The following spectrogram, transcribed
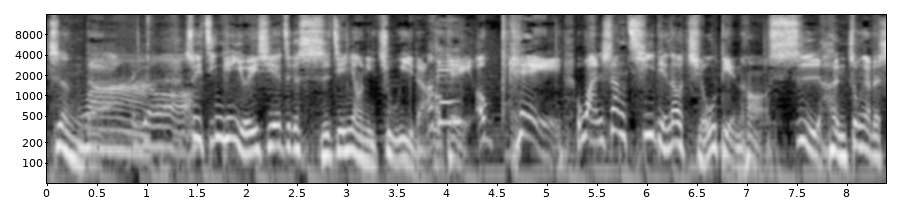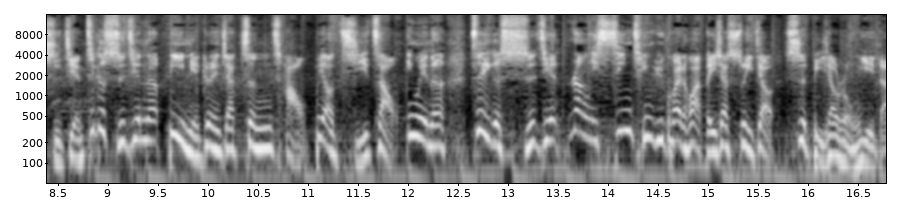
症的。所以今天有一些这个时间要你注意的。OK OK，晚上七点到九点哈是很重要的时间。这个时间呢，避免跟人家争吵，不要急躁，因为呢，这个时间让你心情愉快的话，等一下睡觉是比较容易的。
